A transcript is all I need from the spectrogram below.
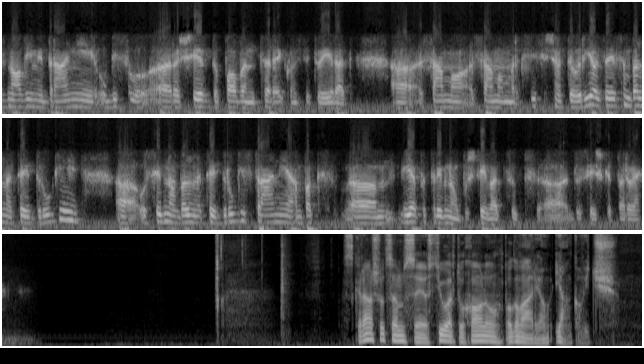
z novimi branji v bistvu uh, razširiti, dopolniti, rekonstituirati uh, samo, samo marksistično teorijo. Zdaj sem bolj na tej drugi. Uh, osebno bolj na tej drugi strani, ampak um, je potrebno upoštevati tudi uh, dosežke prve. S Krašucem se je o Stuartu Hallu pogovarjal Jankovič.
